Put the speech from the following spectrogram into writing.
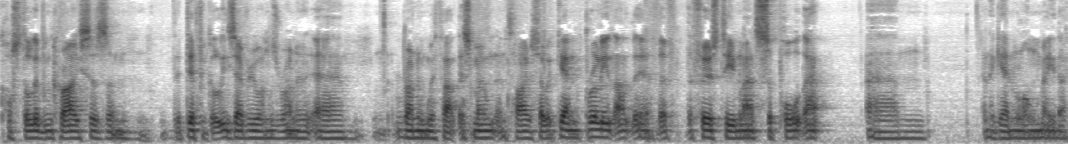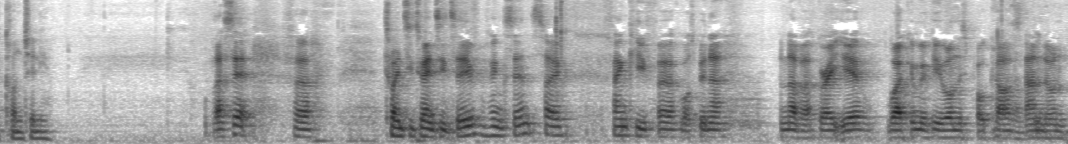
cost of living crisis and the difficulties everyone's running uh, running with at this moment in time. So again, brilliant that the the, the first team lads support that, um, and again, long may that continue. That's it for 2022. I think since so, thank you for what's been a another great year working with you on this podcast and on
